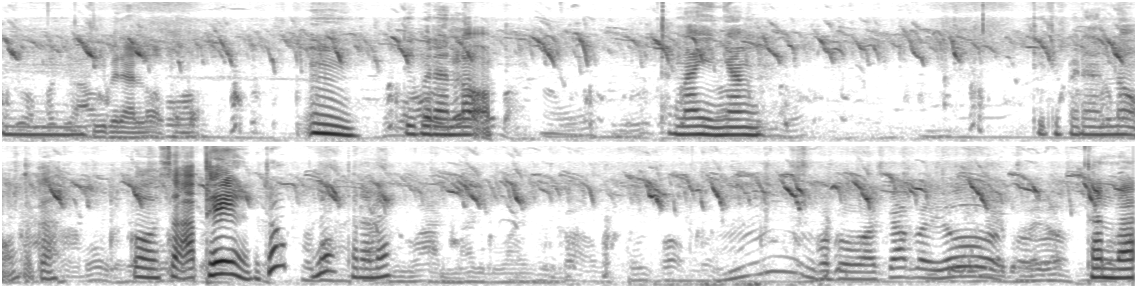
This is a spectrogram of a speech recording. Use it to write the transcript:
อืมทีไปดันรอบเขาบอก อืมตีไปด้านรอบทางในยังตีไปด้านนอกแล้วก็ก็สาบเทก็จบเนาะเท่านั้นแหละก็ตัวจับไปเยอะท่านว่า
